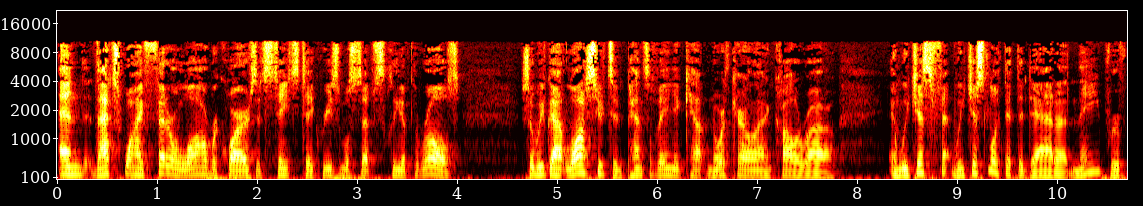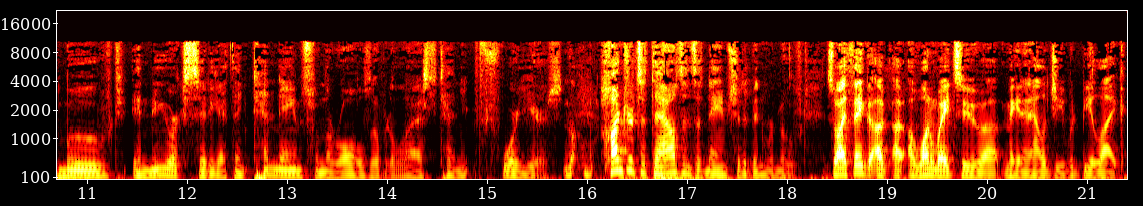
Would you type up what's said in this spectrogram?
and that's why federal law requires that states take reasonable steps to clean up the rolls. So we've got lawsuits in Pennsylvania, North Carolina, and Colorado, and we just we just looked at the data, and they removed in New York City, I think, ten names from the rolls over the last ten four years. Hundreds of thousands of names should have been removed. So I think a, a, a one way to uh, make an analogy would be like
